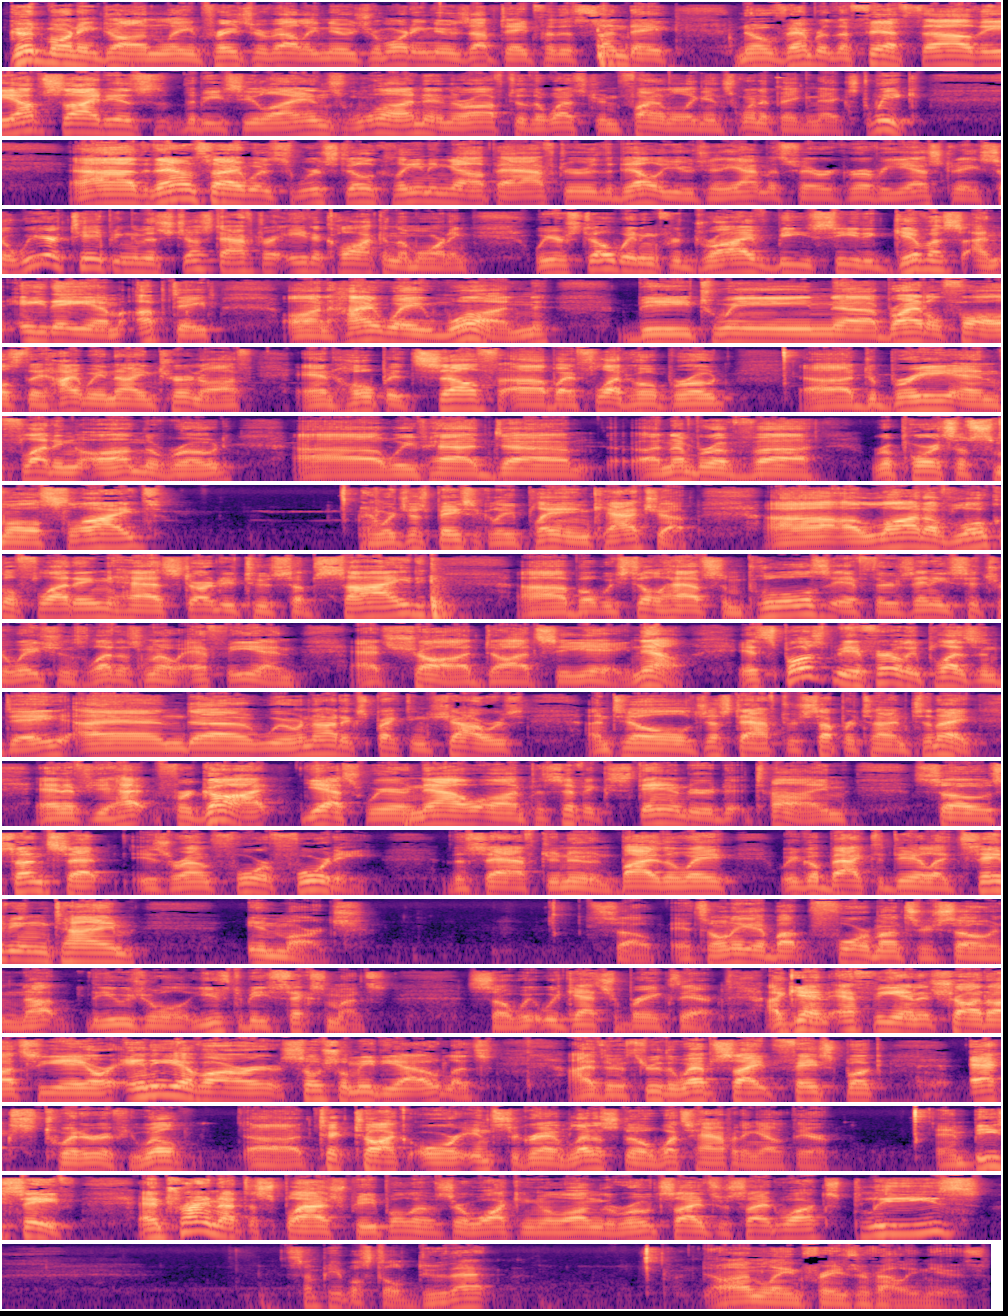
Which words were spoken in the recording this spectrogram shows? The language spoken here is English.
Good morning, Don Lane, Fraser Valley News, your morning news update for this Sunday, November the 5th. Uh, the upside is the BC Lions won, and they're off to the Western final against Winnipeg next week. Uh, the downside was we're still cleaning up after the deluge in the atmospheric river yesterday. So we are taping this just after 8 o'clock in the morning. We are still waiting for Drive BC to give us an 8 a.m. update on Highway 1 between uh, Bridal Falls, the Highway 9 turnoff, and Hope itself uh, by Flood Hope Road uh, debris and flooding on the road. Uh, we've had uh, a number of uh, reports of small slides. And we're just basically playing catch up. Uh, a lot of local flooding has started to subside. Uh, but we still have some pools. If there's any situations, let us know, FVN at shaw.ca. Now, it's supposed to be a fairly pleasant day, and uh, we were not expecting showers until just after supper time tonight. And if you had forgot, yes, we're now on Pacific Standard Time, so sunset is around 440 this afternoon. By the way, we go back to daylight saving time in March. So it's only about four months or so and not the usual, it used to be six months. So we, we get your break there. Again, FVN at shaw.ca or any of our social media outlets, either through the website, Facebook, X, Twitter, if you will, uh, TikTok, or Instagram. Let us know what's happening out there. And be safe. And try not to splash people as they're walking along the roadsides or sidewalks, please. Some people still do that. Don Lane, Fraser Valley News.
